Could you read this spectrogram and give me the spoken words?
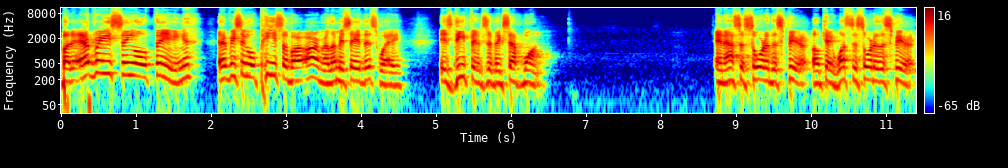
But every single thing, every single piece of our armor, let me say it this way, is defensive except one. And that's the sword of the Spirit. Okay, what's the sword of the Spirit?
